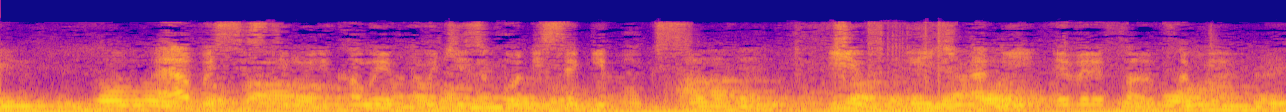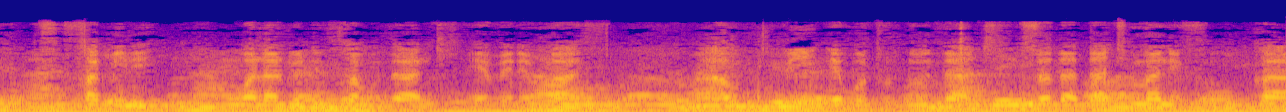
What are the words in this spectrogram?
Thank you. I have a system in Kawempe which is called the Segi box give each and every family, family 100,000 every month. I would be able to do that so that that money for car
